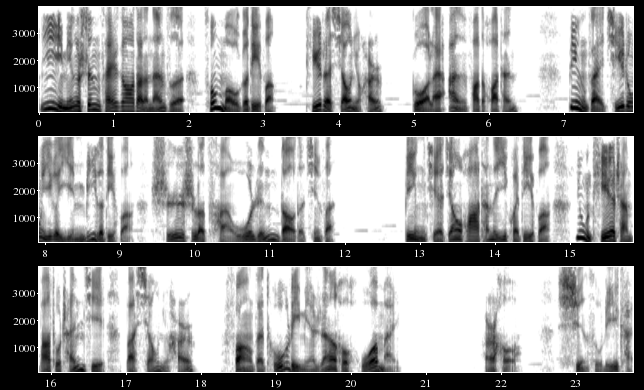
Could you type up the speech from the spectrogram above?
一名身材高大的男子从某个地方提着小女孩过来案发的花坛，并在其中一个隐蔽的地方实施了惨无人道的侵犯，并且将花坛的一块地方用铁铲把土铲起，把小女孩放在土里面，然后活埋，而后。迅速离开。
